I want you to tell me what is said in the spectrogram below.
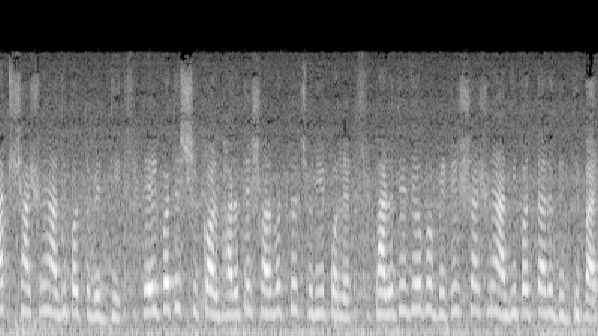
আট শাসনের আধিপত্য বৃদ্ধি। রেলপথের শিকড় ভারতের সর্বত্র ছড়িয়ে পড়লে ভারতীয়দের উপর ব্রিটিশ শাসনের আধিপত্য আরও বৃদ্ধি পায়।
